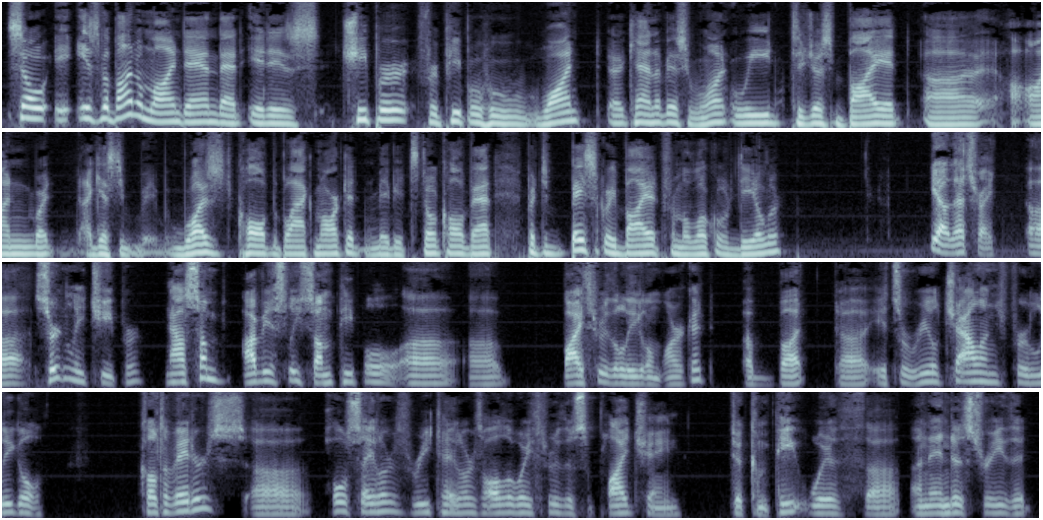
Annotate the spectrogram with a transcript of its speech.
So, is the bottom line, Dan, that it is cheaper for people who want uh, cannabis, want weed, to just buy it uh, on what I guess was called the black market, maybe it's still called that, but to basically buy it from a local dealer? Yeah, that's right. Uh, certainly cheaper. Now, some obviously some people uh, uh, buy through the legal market, uh, but uh, it's a real challenge for legal cultivators, uh, wholesalers, retailers, all the way through the supply chain to compete with an industry that,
